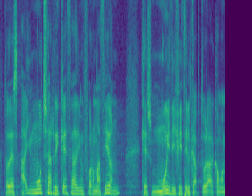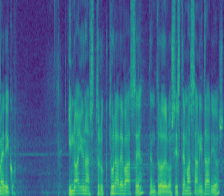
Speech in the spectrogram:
Entonces, hay mucha riqueza de información que es muy difícil capturar como médico. Y no hay una estructura de base dentro de los sistemas sanitarios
